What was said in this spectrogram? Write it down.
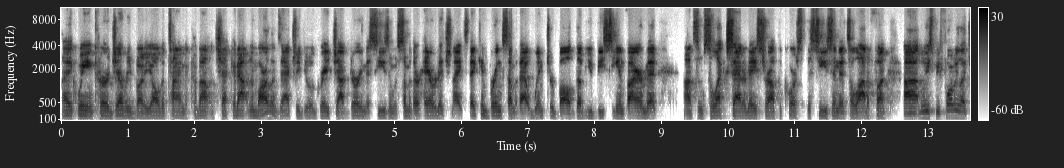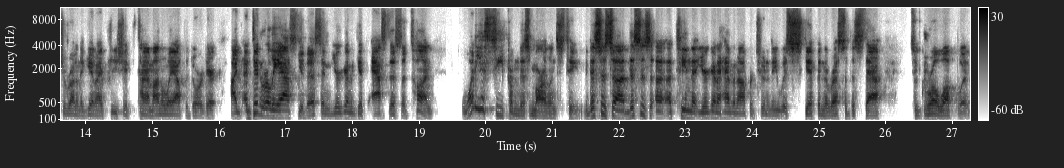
I think we encourage everybody all the time to come out and check it out. And the Marlins actually do a great job during the season with some of their heritage nights. They can bring some of that winter ball WBC environment on some select Saturdays throughout the course of the season. It's a lot of fun. Uh, Luis, before we let you run, and again, I appreciate the time on the way out the door here. I, I didn't really ask you this, and you're going to get asked this a ton. What do you see from this Marlins team? This is uh, this is a, a team that you're going to have an opportunity with Skip and the rest of the staff to grow up with,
